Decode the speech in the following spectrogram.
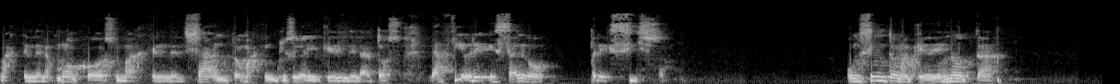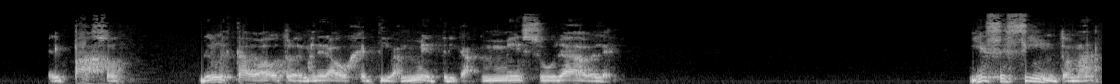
Más que el de los mocos, más que el del llanto, más que inclusive el que el de la tos. La fiebre es algo preciso. Un síntoma que denota el paso de un estado a otro de manera objetiva, métrica, mesurable. Y ese síntoma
